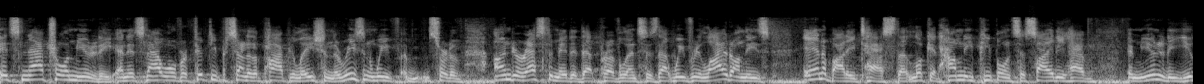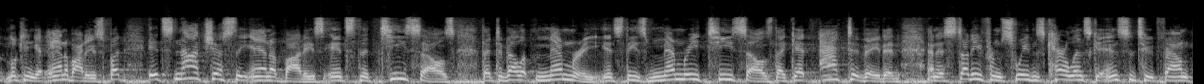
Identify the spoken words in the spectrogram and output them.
It's natural immunity, and it's now over 50% of the population. The reason we've um, sort of underestimated that prevalence is that we've relied on these antibody tests that look at how many people in society have immunity, looking at antibodies. But it's not just the antibodies, it's the T cells that develop memory. It's these memory T cells that get activated. And a study from Sweden's Karolinska Institute found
